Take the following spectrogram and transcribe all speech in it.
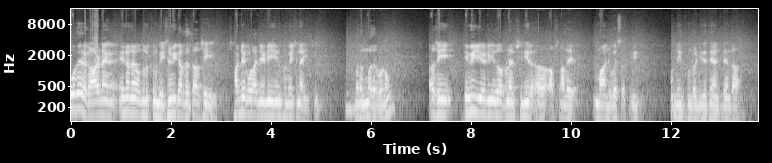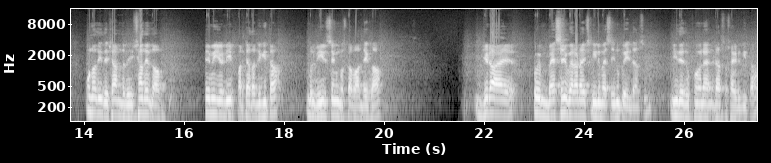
ਉਹਦੇ ਰਿਗਾਰਡਿੰਗ ਇਹਨਾਂ ਨੇ ਉਧਰ ਕਨਵੀਸ਼ਨ ਵੀ ਕਰ ਦਿੱਤਾ ਸੀ। ਸਾਡੇ ਕੋਲ ਅੱਜ ਜਿਹੜੀ ਇਨਫੋਰਮੇਸ਼ਨ ਆਈ ਸੀ ਮਦਰ ਮਦਰ ਵੱਲੋਂ, ਅਸੀਂ ਇਮੀਡੀਏਟਲੀ ਜਦੋਂ ਆਪਣੇ ਸੀਨੀਅਰ ਅਫਸਰਾਂ ਦੇ ਮਾਨਯੋਗ ਐਸਐਸਪੀ ਅਮਨੀਤ ਕੁੰਡਲ ਜੀ ਦੇ ਧਿਆਨ ਚ ਲੈਂਦਾ, ਉਹਨਾਂ ਦੀ ਦਿਸ਼ਾ ਨਿਰਦੇਸ਼ਾਂ ਦੇ ਮੁਤਾਬਕ ਇਮੀਡੀਏਟਲੀ ਪਰਚਾ ਦਰਜ ਕੀਤਾ, ਬਲਵੀਰ ਸਿੰਘ ਮੁਸਤਾਬਾਦ ਦੇ ਖਿਲਾਫ। ਜਿਹੜਾ ਹੈ ਕੋਈ ਮੈਸੇਜ ਵਗੈਰਾ ਦਾ ਅਸ਼ਲੀਲ ਮੈਸੇਜ ਨੂੰ ਭੇਜਦਾ ਸੀ ਜਿਹਦੇ ਦੁੱਖੋਂ ਉਹਨੇ ਜਿਹੜਾ ਸੁਸਾਈਡ ਕੀਤਾ।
